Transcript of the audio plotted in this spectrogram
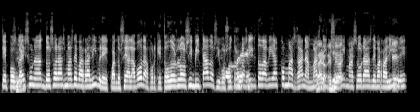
que pongáis una, dos horas más de barra libre cuando sea la boda, porque todos los invitados y vosotros vais a ir todavía con más ganas, más DJ, más horas de barra eh, libre.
